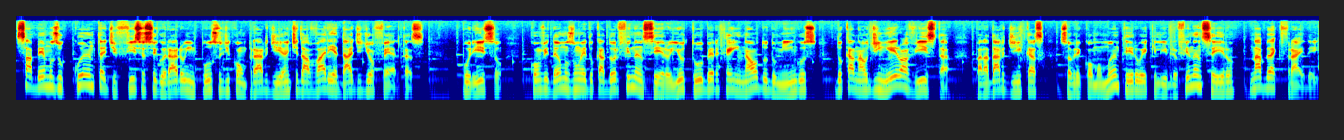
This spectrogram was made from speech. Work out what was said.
sabemos o quanto é difícil segurar o impulso de comprar diante da variedade de ofertas. Por isso, convidamos um educador financeiro e youtuber, Reinaldo Domingos, do canal Dinheiro à Vista, para dar dicas sobre como manter o equilíbrio financeiro na Black Friday.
